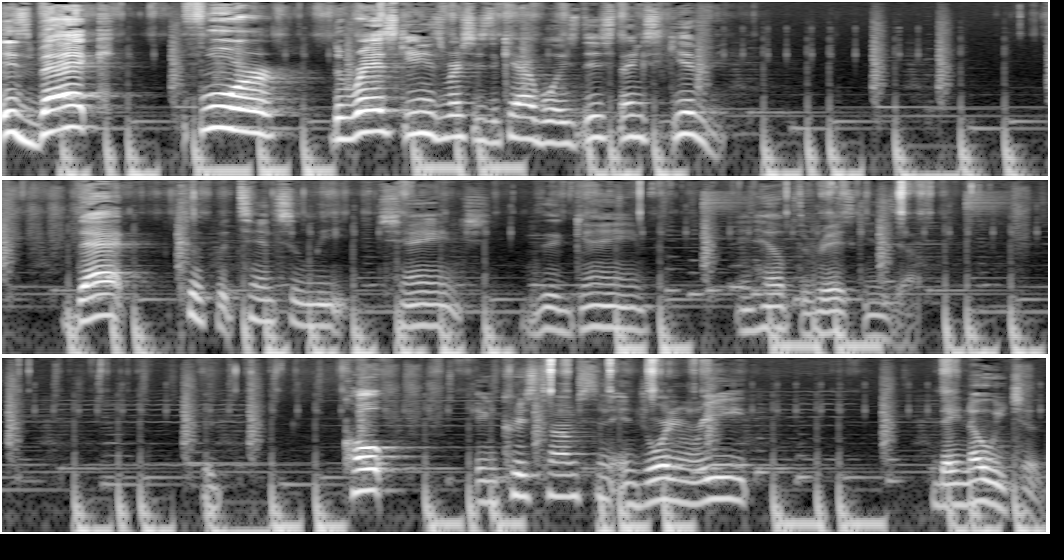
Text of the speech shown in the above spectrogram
is back for the Redskins versus the Cowboys this Thanksgiving, that could potentially change the game and help the Redskins out. Colt and Chris Thompson and Jordan Reed, they know each other.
